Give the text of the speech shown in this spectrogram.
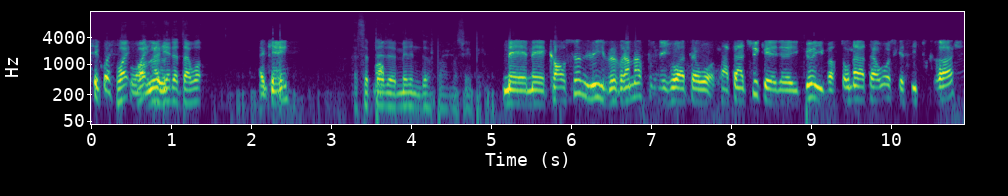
C'est quoi cette Oui, ouais, elle vient d'Ottawa. OK. Elle s'appelle Melinda, je pense, je me souviens plus. Mais, mais Carlson, lui, il veut vraiment retourner jouer à Ottawa. Entends-tu que le gars, il va retourner à Ottawa? Est-ce que c'est tout croche?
